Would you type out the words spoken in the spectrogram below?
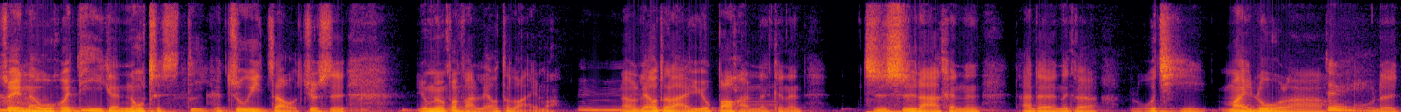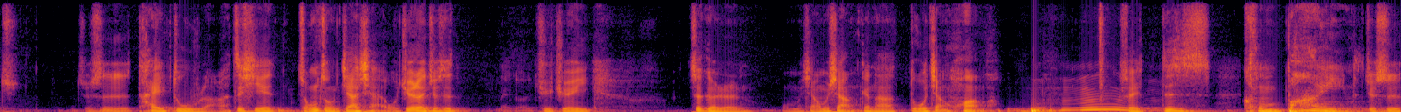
所以呢，我会第一个 notice，第一个注意到就是有没有办法聊得来嘛。然后聊得来又包含了可能。知识啦，可能他的那个逻辑脉络啦，对，或者就是态度啦，这些种种加起来，我觉得就是那个取决于这个人，我们想不想跟他多讲话嘛。嗯哼，所以 this is combined 就是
